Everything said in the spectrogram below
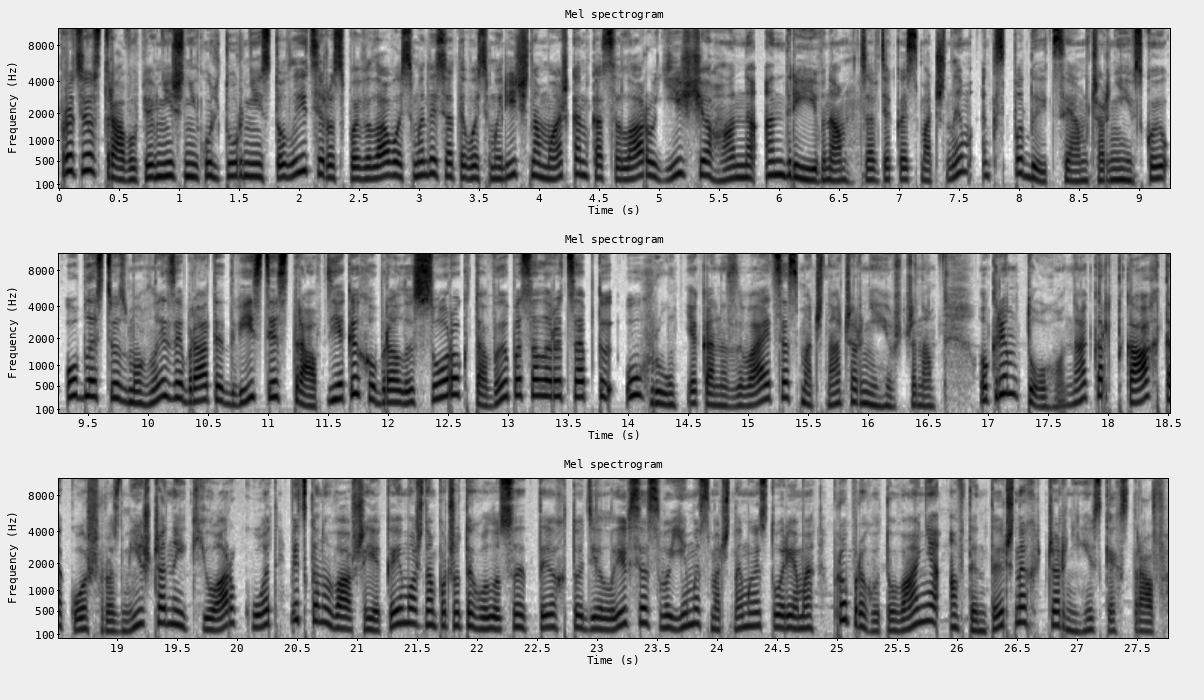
Про цю страву північній культурній столиці розповіла 88-річна мешканка села Руїще Ганна Андріївна. Завдяки смачним експедиціям Чернігівською областю змогли зібрати 200 страв, з яких обрали 40 та виписали рецепти у гру, яка називається Смачна Чернігівщина. Окрім того, на картках також розміщений QR-код, відсканувавши який можна почути голоси тих, хто ділився своїми смачними історіями про приготування автентичних чернігівських страв.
